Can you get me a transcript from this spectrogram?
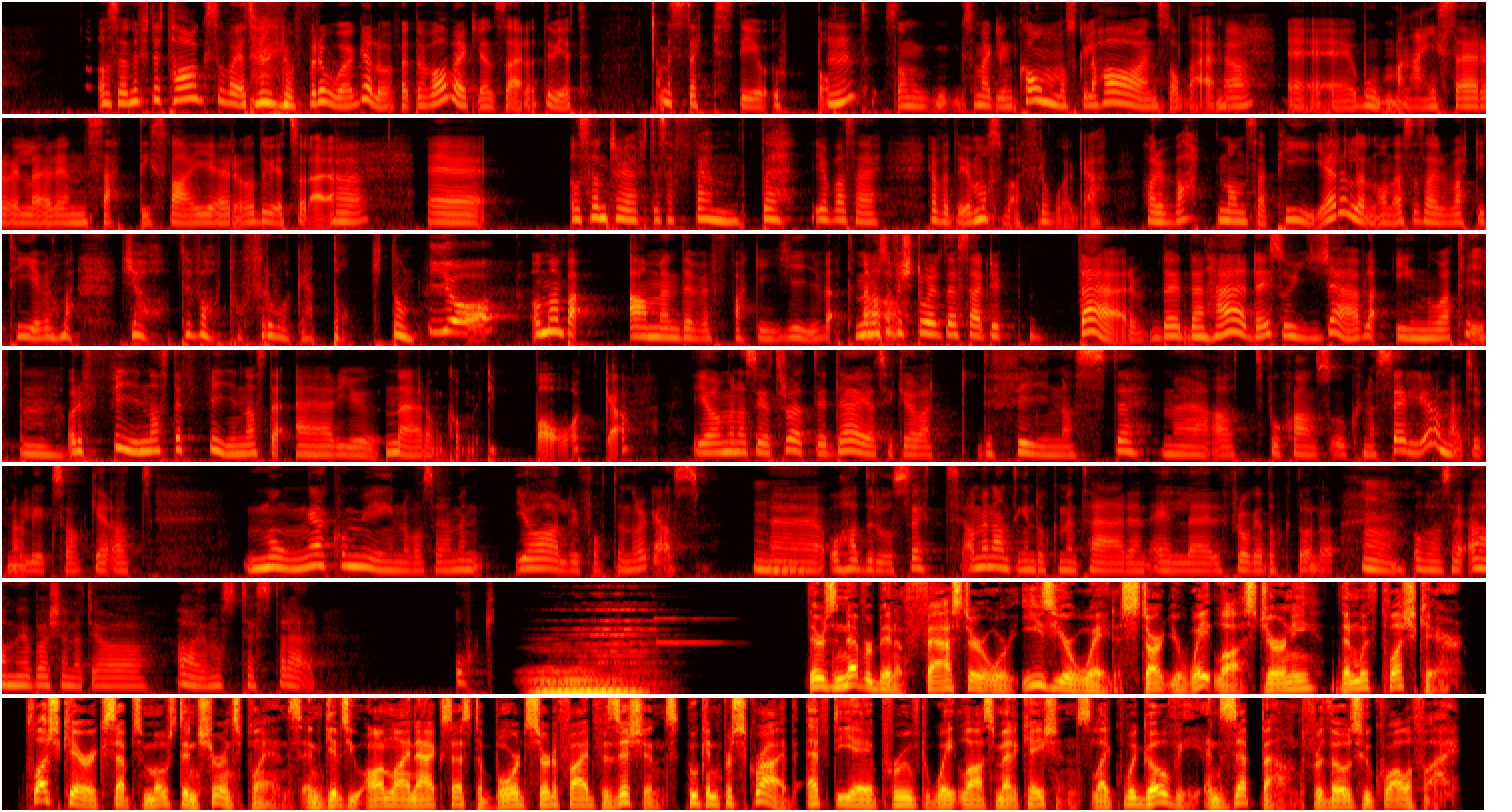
Och sen efter ett tag så var jag tvungen att fråga då, för att det var verkligen så här att du vet, ja men 60 och uppåt Mm. som, som verkligen kom och skulle ha en sån där Ja. eh, womanizer eller en satisfier och du vet sådär. Ja. Eh, och sen tror jag efter så femte, jag bara så här, jag, bara, du, jag måste bara fråga. Har det varit någon så PR eller någon, alltså så här, varit i TV? Hon bara, ja det var på Fråga doktorn. ja. Och man bara, ja men det är väl fucking givet. Men Ja. alltså förstår du att det är så här typ där, det, den här, det är så jävla innovativt. Mm. Och det finaste, finaste är ju när de kommer tillbaka. Ja men alltså jag tror att det är det jag tycker har varit det finaste med att få chans att kunna sälja de här typerna av leksaker. Att många kommer ju in och var så här, men jag har aldrig fått en orgasm. Mm. Eh, och hade då sett ja, men antingen dokumentären eller Fråga doktorn då. Mm. Och var så här, ah, men jag bara känner att jag, ah, jag måste testa det här. Och There's never been a faster or easier way to start your weight loss journey than with PlushCare. PlushCare accepts most insurance plans and gives you online access to board-certified physicians who can prescribe FDA-approved weight loss medications like Wigovi and Zepbound for those who qualify.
